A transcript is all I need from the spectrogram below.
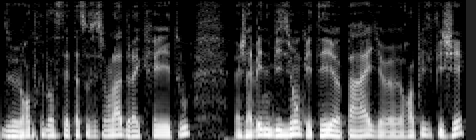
de rentrer dans cette association-là, de la créer et tout, euh, j'avais une vision qui était pareil, remplie de clichés,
